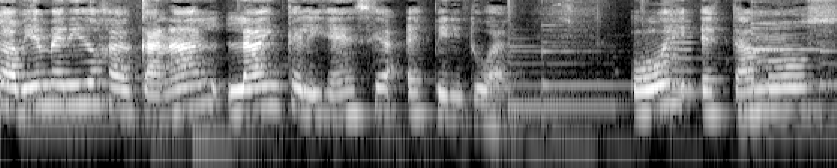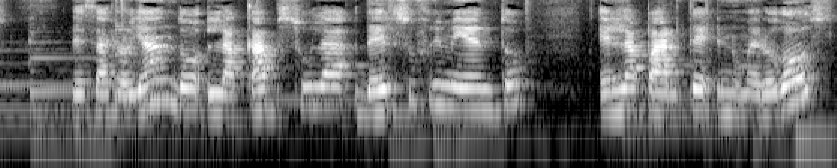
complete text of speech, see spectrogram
Hola, bienvenidos al canal La Inteligencia Espiritual. Hoy estamos desarrollando la cápsula del sufrimiento en la parte número 2.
